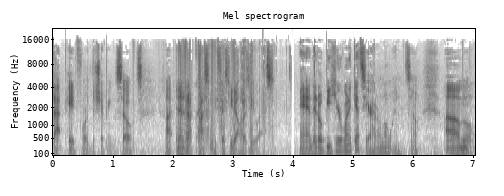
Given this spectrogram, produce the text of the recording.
that paid for the shipping. So uh, it ended up costing me fifty dollars US, and it'll be here when it gets here. I don't know when. So um, Cool.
